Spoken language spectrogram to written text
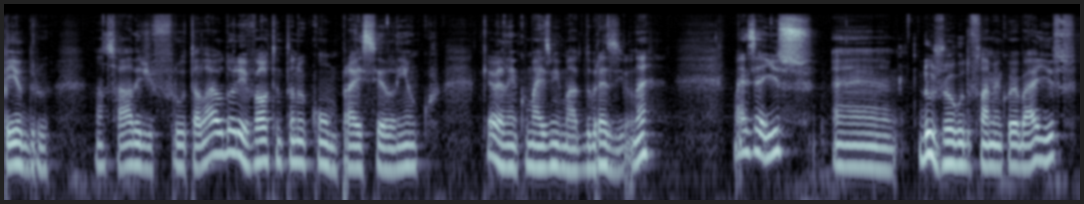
Pedro, na salada de fruta lá, o Dorival tentando comprar esse elenco, que é o elenco mais mimado do Brasil, né? Mas é isso. É... Do jogo do Flamengo é isso.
